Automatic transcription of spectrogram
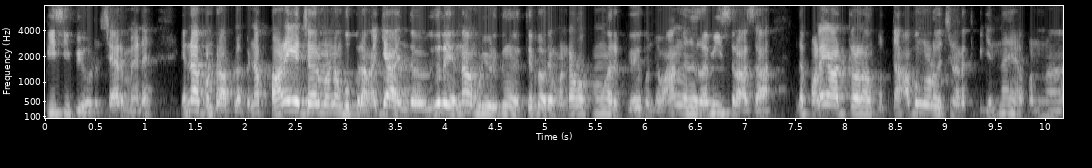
பிசிபியோட சேர்மேனு என்ன பண்றாப்ல அப்படின்னா பழைய சேர்மன் கூப்பிடுறாங்க. ஐயா இந்த இதுல என்ன முடிவு இருக்குன்னு தெரியல. ஒரே மண்டபமா இருக்கு. கொஞ்சம் வாங்கன்னு ரமீஸ் ராசா இந்த பழைய ஆட்களெல்லாம் கூப்பிட்டு அவங்களோட வச்சு நடத்தி என்ன பண்ணலாம்?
